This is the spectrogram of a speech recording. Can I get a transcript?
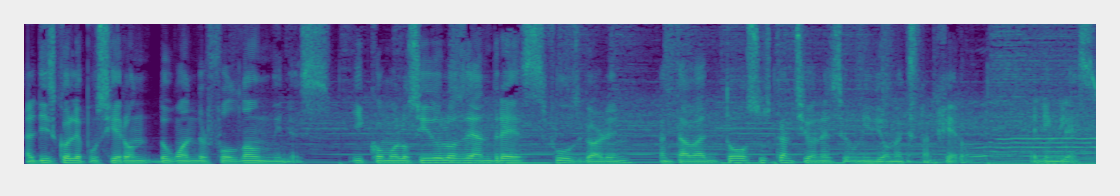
Al disco le pusieron The Wonderful Loneliness, y como los ídolos de Andrés, Fool's Garden, cantaban todas sus canciones en un idioma extranjero, el inglés.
